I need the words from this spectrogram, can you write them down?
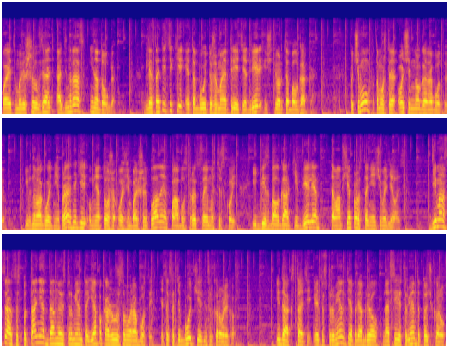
поэтому решил взять один раз и надолго. Для статистики это будет уже моя третья дрель и четвертая болгарка. Почему? Потому что я очень много работаю. И в новогодние праздники у меня тоже очень большие планы по обустройству своей мастерской. И без болгарки и дрели там вообще просто нечего делать. Демонстрацию испытания данного инструмента я покажу уже самой работой. Это, кстати, будет через несколько роликов. И да, кстати, этот инструмент я приобрел на всеинструменты.ру.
